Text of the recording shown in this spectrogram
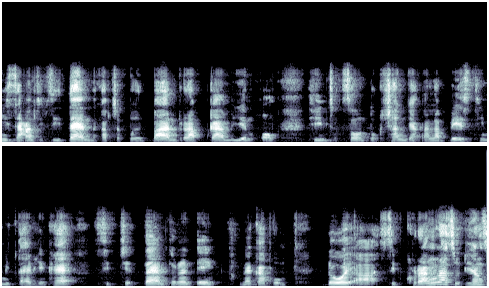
มี 34 แต้มนะครับ จะเปิดบ้านรับการมาเยือนของทีมจากโซนตกชั้นอย่างอาราเบส ที่มีแต้มเพียงแค่ 17 แต้มเท่านั้นเองนะครับผม โดยอ่า10 ครั้งล่าสุดที่ทั้ง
